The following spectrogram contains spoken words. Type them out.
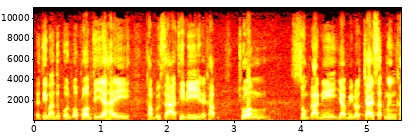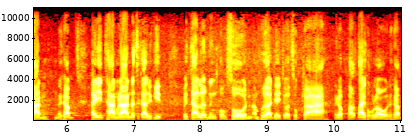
และทีมงานทุกคนก็พร้อมที่จะให้คำปรึกษาที่ดีนะครับช่วง สงกรานต์นี้อยากมีรถใช้สักหนึ่งคันนะครับให้ทางร้านรัชการธุรกิจ เป็นทางเลือกหนึ่งของโซนอำเภอหาดใหญ่จังหวัดสงขลานะครับภาคใต้ของเรานะครับ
